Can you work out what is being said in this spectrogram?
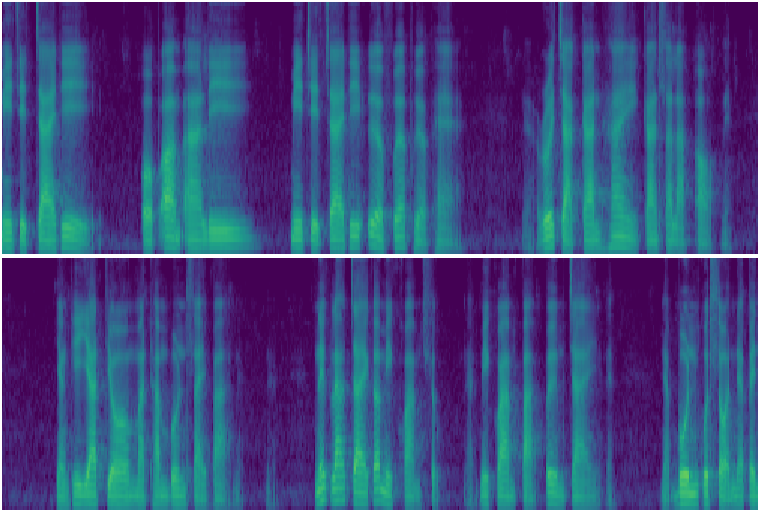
มีจิตใจที่อบอ้อมอารี มีจิตใจที่เอื้อเฟื้อเผื่อแผ่รู้จักการให้การสละออกเนี่ย อย่างที่ญาติโยมมาทำบุญใส่บาตรนี่ยนึกแล้วใจก็มีความสุขนะมีความปราบปลื้มใจนะนะบุญกุศลเนี่ยเป็น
